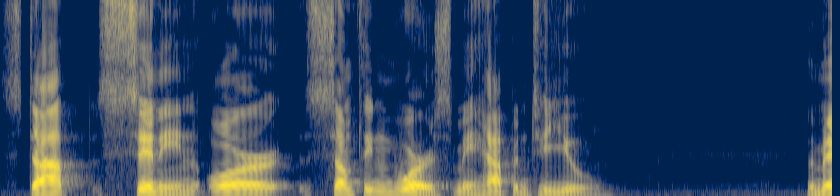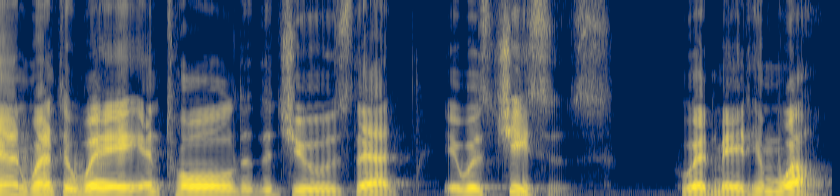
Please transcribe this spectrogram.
Stop sinning, or something worse may happen to you. The man went away and told the Jews that it was Jesus who had made him well.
